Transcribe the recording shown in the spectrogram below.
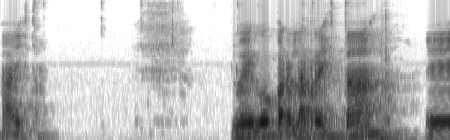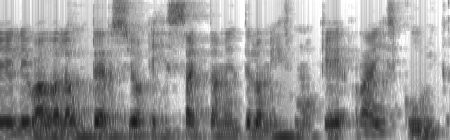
Ahí está. Luego, para la resta, eh, elevado a la un tercio es exactamente lo mismo que raíz cúbica.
